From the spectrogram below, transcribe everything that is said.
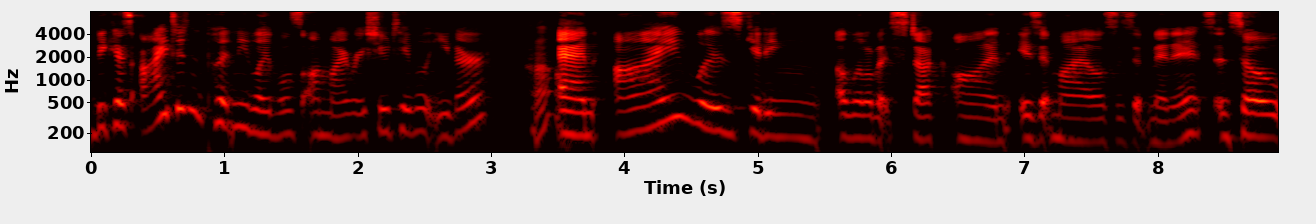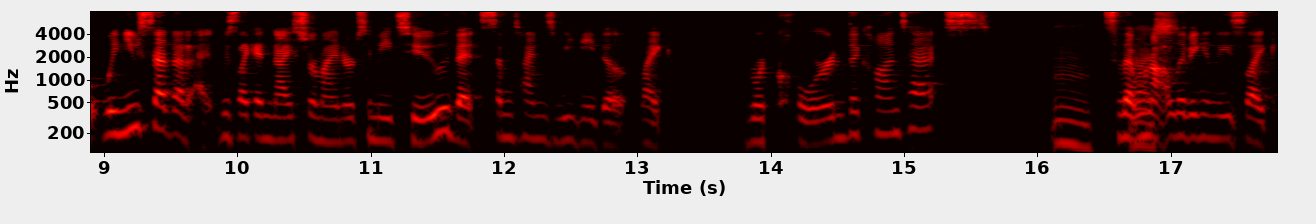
because I didn't put any labels on my ratio table either. Oh. And I was getting a little bit stuck on is it miles, is it minutes? And so when you said that, it was like a nice reminder to me too that sometimes we need to like record the context mm, so that nice. we're not living in these like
